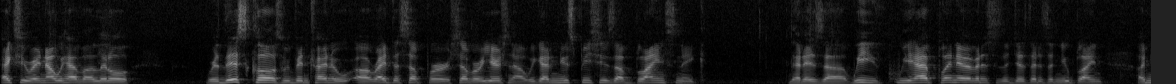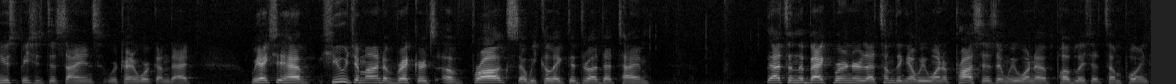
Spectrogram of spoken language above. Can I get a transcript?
Actually, right now we have a little. We're this close. We've been trying to uh, write this up for several years now. We got a new species of blind snake. That is, uh, we we have plenty of evidence to suggest that it's a new blind, a new species to science. We're trying to work on that. We actually have huge amount of records of frogs that we collected throughout that time. That's on the back burner. That's something that we want to process and we want to publish at some point.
